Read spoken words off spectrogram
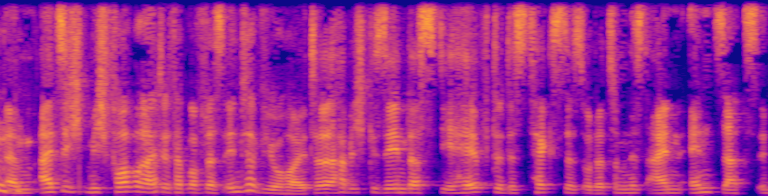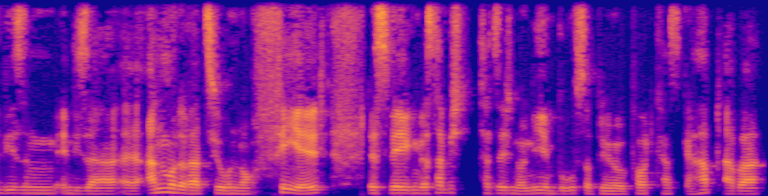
Und ähm, als ich mich vorbereitet habe auf das Interview heute, habe ich gesehen, dass die Hälfte des Textes oder zumindest ein Endsatz in diesem in dieser äh, Anmoderation noch fehlt. Deswegen, das habe ich tatsächlich noch nie im Berufsoptimierung Podcast gehabt. Aber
